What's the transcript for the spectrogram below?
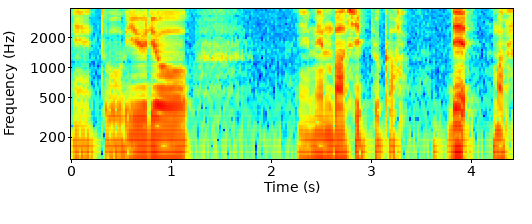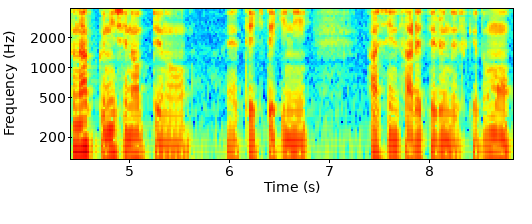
えっと、有料、えメンバーシップかで、まあ、スナック西野っていうのを、え定期的に配信されてるんですけども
